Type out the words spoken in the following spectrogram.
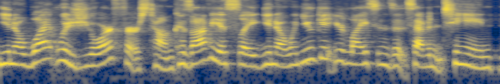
you know what was your first home? Because obviously you know when you get your license at 17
